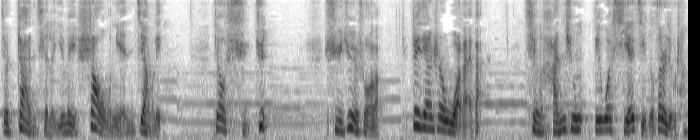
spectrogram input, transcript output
就站起了一位少年将领，叫许俊。许俊说了：“这件事我来办，请韩兄给我写几个字儿就成。”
